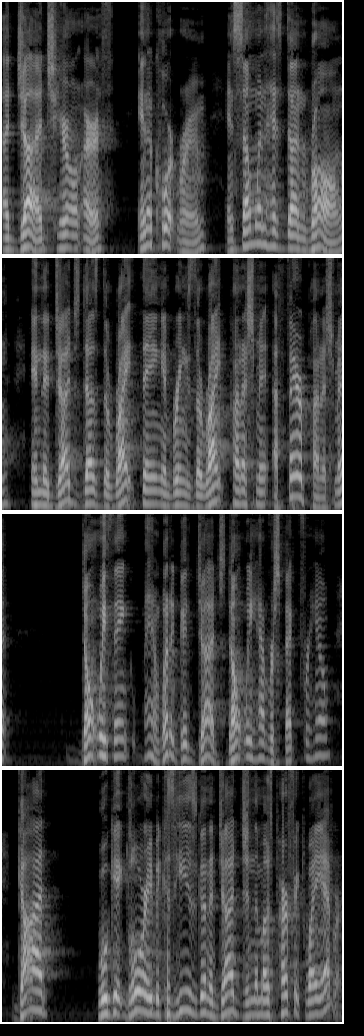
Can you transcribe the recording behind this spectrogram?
a judge here on earth in a courtroom and someone has done wrong and the judge does the right thing and brings the right punishment, a fair punishment, don't we think, man, what a good judge? Don't we have respect for him? God will get glory because he is going to judge in the most perfect way ever.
